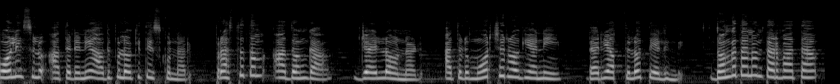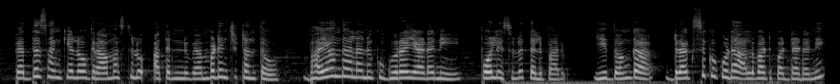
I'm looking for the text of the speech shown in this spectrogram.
పోలీసులు అతడిని అదుపులోకి తీసుకున్నారు. ప్రస్తుతం ఆ దొంగ జైల్లో ఉన్నాడు. అతడు మూర్ఛ రోగి అని దర్యాప్తులో తేలింది. దొంగతనం తర్వాత పెద్ద సంఖ్యలో గ్రామస్తులు అతడిని వెంబడించటంతో భయాందోళనకు గురయ్యాడని పోలీసులు తెలిపారు. ఈ దొంగ డ్రగ్స్కు కూడా అలవాటు పడ్డాడని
